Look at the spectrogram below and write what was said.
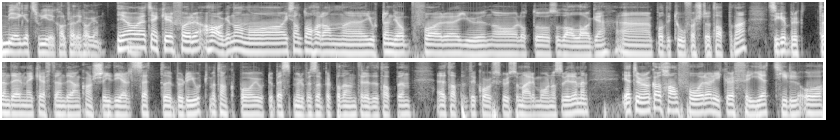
meget solide Carl Fredrik Hagen. Ja, og jeg tenker for Hagen da, nå, ikke sant, nå har han eh, gjort en jobb for uh, Juen og Lotto Sodal-laget eh, på de to første etappene. Sikkert brukt en del mer krefter enn det han kanskje ideelt sett eh, burde gjort, med tanke på å gjort det best mulig f.eks. på den tredje etappen, etappen til Corkscrew som er i morgen osv. Men jeg tror nok at han får allikevel frihet til å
